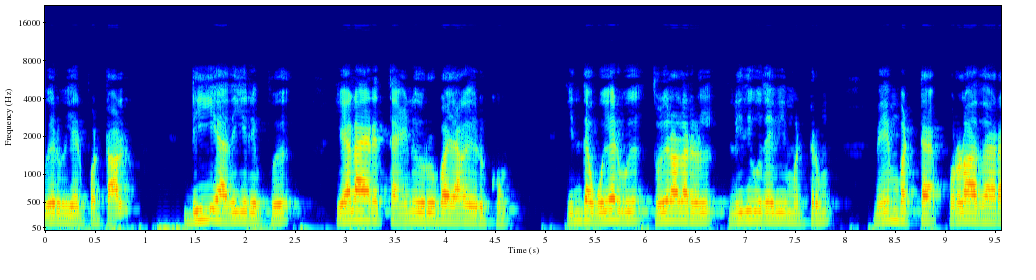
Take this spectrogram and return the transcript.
உயர்வு ஏற்பட்டால் டிஏ அதிகரிப்பு ஏழாயிரத்தி ஐநூறு ரூபாயாக இருக்கும். இந்த உயர்வு தொழிலாளர்கள் நிதி உதவி மற்றும் மேம்பட்ட பொருளாதார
